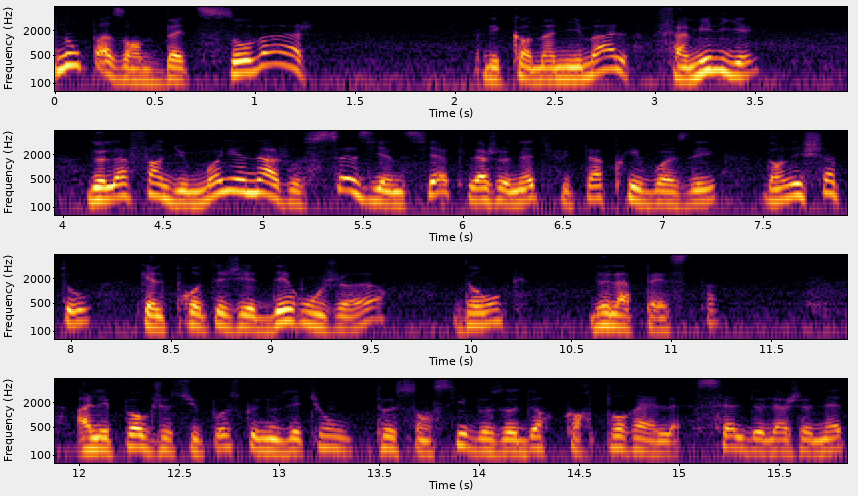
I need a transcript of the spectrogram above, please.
non pas en bête sauvage, mais comme animal familier. De la fin du Moyen Âge au XVIe siècle, la jeunette fut apprivoisée dans les châteaux qu'elle protégeait des rongeurs, donc de la peste. À l'époque, je suppose que nous étions peu sensibles aux odeurs corporelles. Celle de la jeunette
